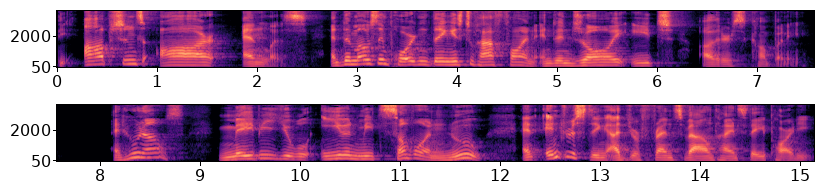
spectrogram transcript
The options are endless. And the most important thing is to have fun and enjoy each other's company. And who knows? Maybe you will even meet someone new and interesting at your friend's Valentine's Day party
